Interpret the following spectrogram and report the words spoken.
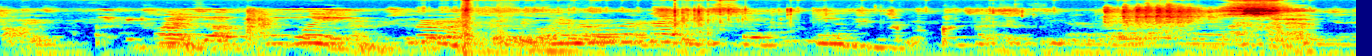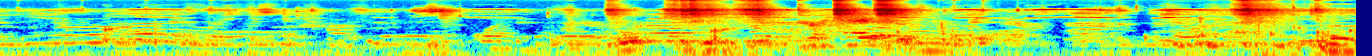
Size. He climbs up. Your head doesn't fit there.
